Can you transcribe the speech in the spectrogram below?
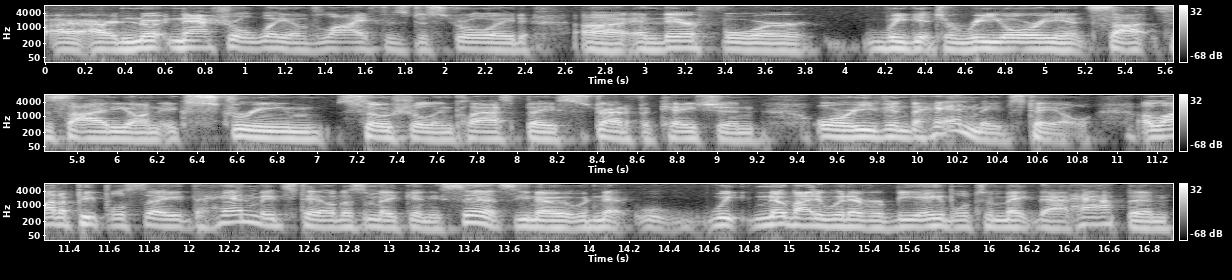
our, our natural way of life is destroyed uh, and therefore we get to reorient so- society on extreme social and class-based stratification or even the handmaid's tale. A lot of people say the handmaid's tale doesn't make any sense you know it would ne- we nobody would ever be able to make that happen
